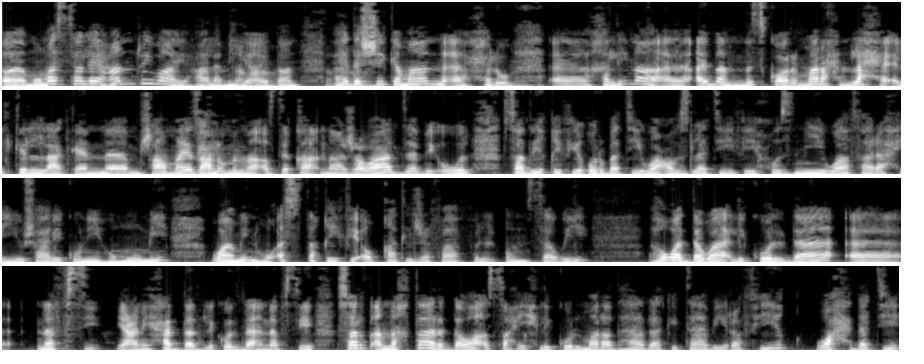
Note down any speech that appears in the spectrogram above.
ممثلة عن رواية عالمية تمام. أيضا. فهذا الشيء كمان حلو. خلينا أيضا نذكر ما رح نلحق الكل لكن مشان ما يزعلوا منا أصدقائنا. جواد بيقول صديقي في غربتي وعزلتي في حزني وفرحي يشاركني همومي ومنه أستقي في أوقات الجفاف الأنثوي. هو الدواء لكل داء آه، نفسي. يعني حدد لكل داء نفسي. شرط أن نختار الدواء الصحيح لكل مرض. هذا كتابي رفيق وحدتي.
